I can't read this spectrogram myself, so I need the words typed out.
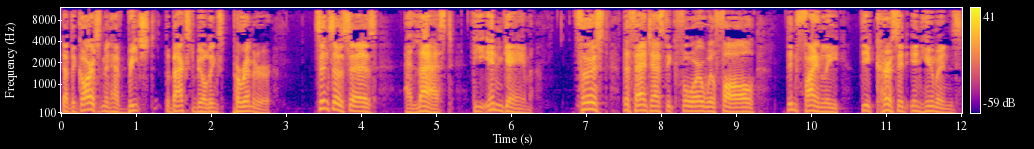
that the guardsmen have breached the Baxter building's perimeter. Senso says, at last, the endgame. First, the Fantastic Four will fall, then finally, the accursed Inhumans.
